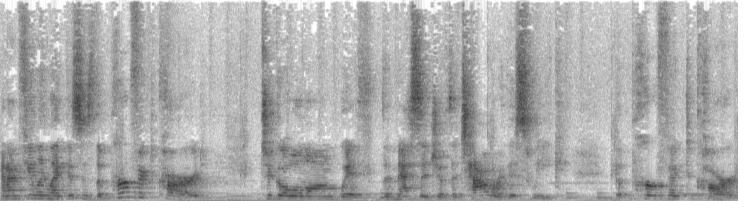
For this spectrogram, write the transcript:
And I'm feeling like this is the perfect card to go along with the message of the tower this week. The perfect card.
